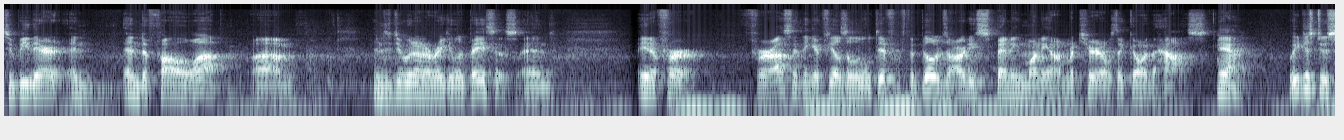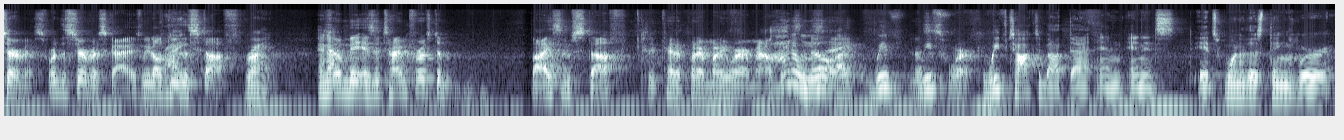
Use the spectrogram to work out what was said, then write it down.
to be there and and to follow up um, and to do it on a regular basis. And you know, for for us, I think it feels a little different. If the builder's are already spending money on materials that go in the house, Yeah. we just do service. We're the service guys. We don't do the stuff. Right. And So I, is it time for us to buy some stuff to kind of put our money where our mouth is? I don't know. say, I, we've we've work?" we've talked about that, and and it's it's one of those things where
